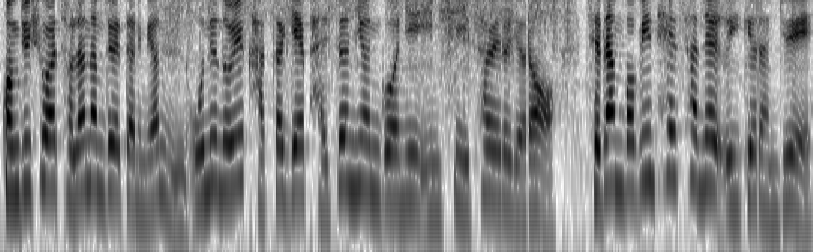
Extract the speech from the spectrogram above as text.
광주시와 전라남도에 따르면 오는 5일 각각의 발전연구원이 임시 이사회를 열어 재단법인 해산을 의결한 뒤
